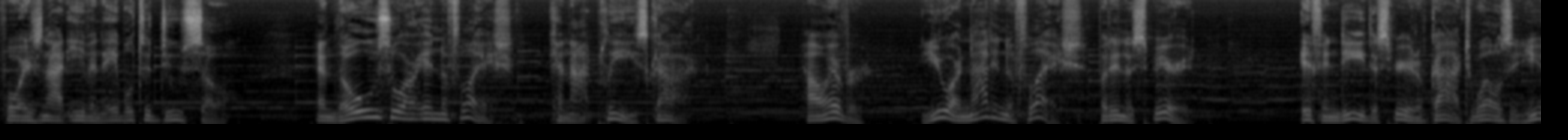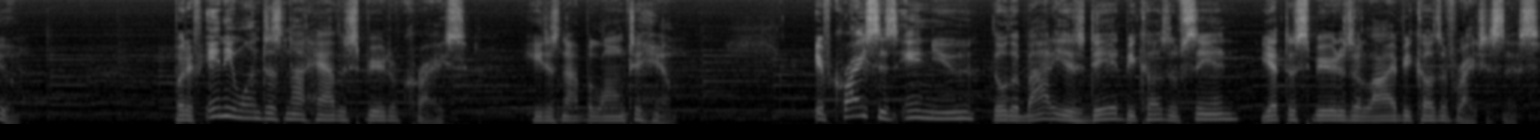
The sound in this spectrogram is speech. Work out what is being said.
for is not even able to do so. And those who are in the flesh cannot please God. However, you are not in the flesh, but in the Spirit, if indeed the Spirit of God dwells in you. But if anyone does not have the Spirit of Christ, he does not belong to him. If Christ is in you, though the body is dead because of sin, yet the Spirit is alive because of righteousness.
